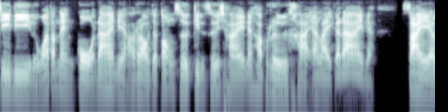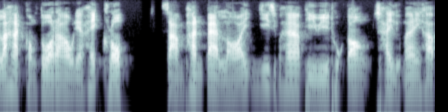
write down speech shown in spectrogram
GD หรือว่าตำแหน่ง Go ได้เนี่ยเราจะต้องซื้อกินซื้อใช้นะครับ หรือขายอะไรก็ได้เนี่ยใส่รหัสของตัวเราเนี่ยให้ครบ 3,825 PV ถูกต้องใช่หรือไม่ครับ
